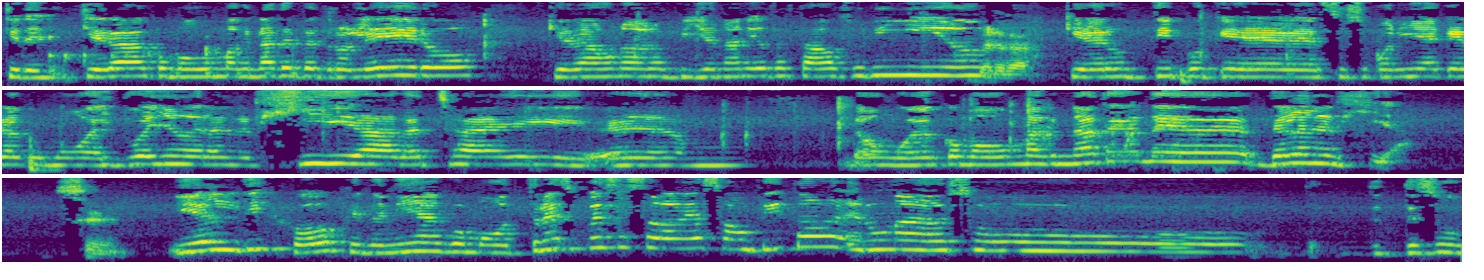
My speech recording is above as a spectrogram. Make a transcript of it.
que, te- que era como un magnate petrolero, que era uno de los billonarios de Estados Unidos, ¿Verdad? que era un tipo que se suponía que era como el dueño de la energía, ¿cachai? Eh, como un magnate de, de la energía. Sí, Y él dijo que tenía como tres veces Arabia Saudita en una de sus... De, de sus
